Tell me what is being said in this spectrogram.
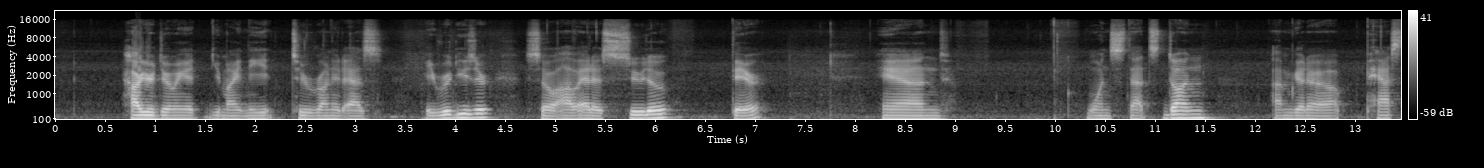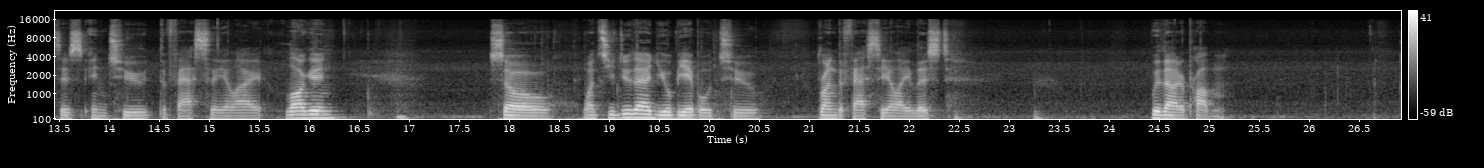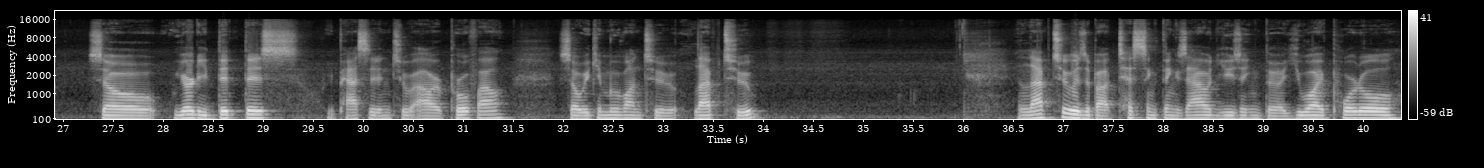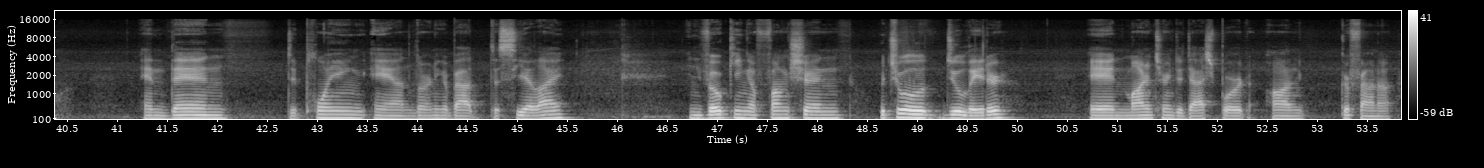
how you're doing it, you might need to run it as a root user. So I'll add a sudo there. And once that's done, I'm to pass this into the faas-cli login. So once you do that, you'll be able to run the faas-cli list without a problem. So we already did this. We passed it into our profile. So we can move on to lab two. And lab two is about testing things out using the UI portal and then deploying and learning about the CLI, invoking a function, which we'll do later and monitoring the dashboard on Grafana.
